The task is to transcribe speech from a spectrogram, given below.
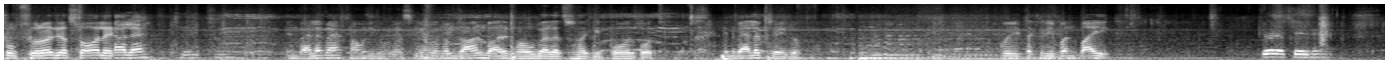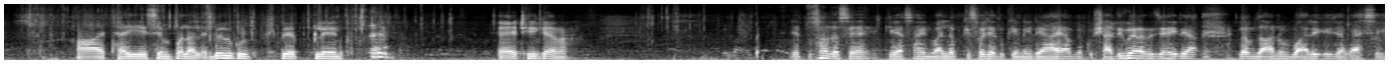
खूबसूरत जो स्टॉल है। हाल है? इनवेलप है रमज़ान मुबारक महबूब है की। बहुत बहुत। इनवेलप चाहिए कोई तकरीबन बाइक हाँ? था ये सिंपल वाले। बिल्कुल प्लेन है ठीक है ना? ये तुसा दसे है कि ऐसा इन्वेलप किस वजह तो कि नहीं रहा? है हमें कुछ शादी वगैरह तो जा ही रहा। रमज़ान मुबारक ही जब ऐसे ही।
